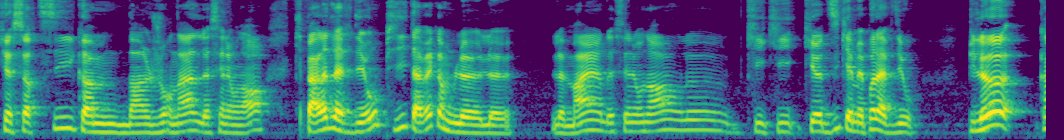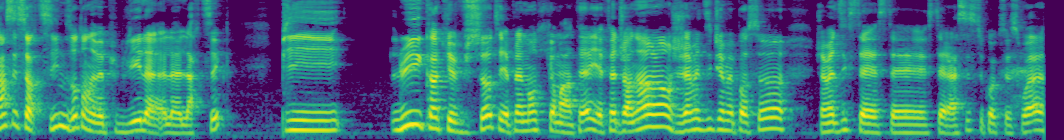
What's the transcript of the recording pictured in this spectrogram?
qui est sorti comme dans le journal de Saint-Léonard qui parlait de la vidéo, puis t'avais comme le, le, le maire de Saint-Léonard là, qui, qui, qui a dit qu'il aimait pas la vidéo. Puis là, quand c'est sorti, nous autres, on avait publié la- la- l'article, puis lui, quand il a vu ça, il y a plein de monde qui commentait, il a fait genre non, non, j'ai jamais dit que j'aimais pas ça, j'ai jamais dit que c'était- raciste ou quoi que ce soit.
